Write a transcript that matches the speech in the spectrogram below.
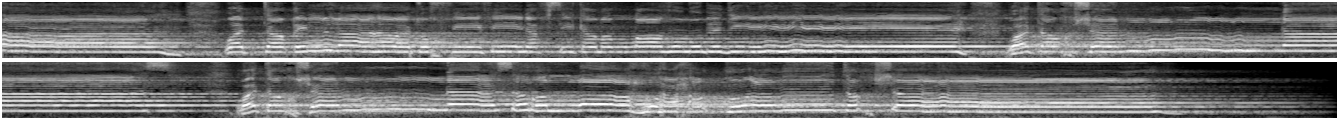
واتق الله وتخفي في نفسك ما الله مبديه وتخشى الناس وتخشى الناس والله أحق أن تخشاه.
